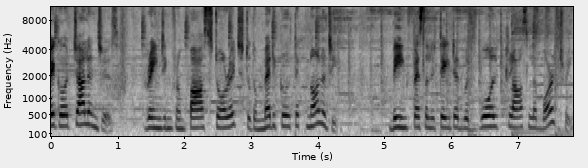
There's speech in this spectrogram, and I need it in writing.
bigger challenges, ranging from power storage to the medical technology. Being facilitated with world class laboratory,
